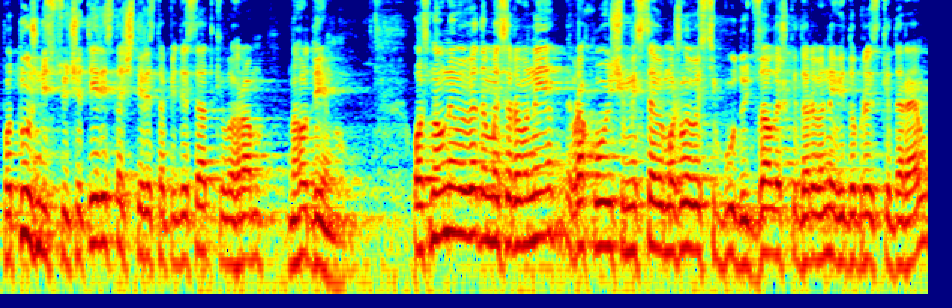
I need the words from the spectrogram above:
потужністю 400-450 кг на годину. Основними видами сировини, враховуючи місцеві можливості, будуть залишки деревини від обризки дерев,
